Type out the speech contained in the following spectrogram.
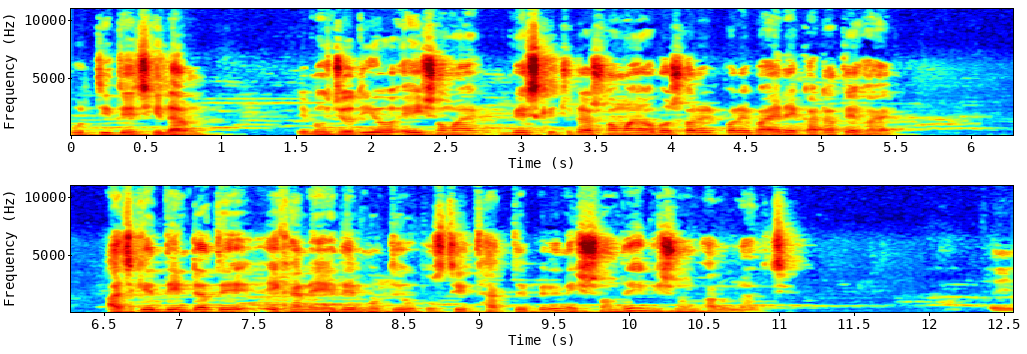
পূর্তিতে ছিলাম এবং যদিও এই সময় বেশ কিছুটা সময় অবসরের পরে বাইরে কাটাতে হয় আজকের দিনটাতে এখানে এদের মধ্যে উপস্থিত থাকতে পেরে নিঃসন্দেহে ভীষণ ভালো লাগছে। এই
